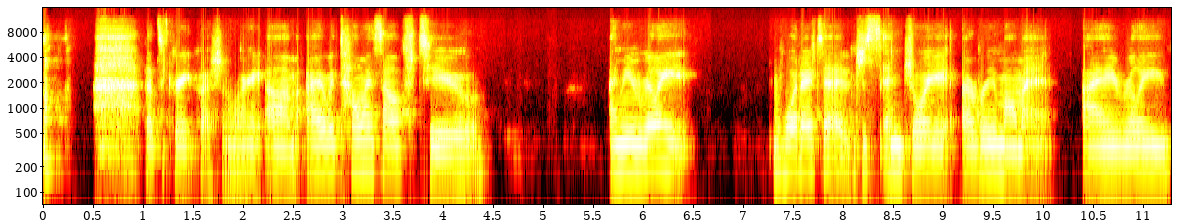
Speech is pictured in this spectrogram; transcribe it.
that's a great question, Lori. Um, I would tell myself to, I mean, really what I said, just enjoy every moment. I really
